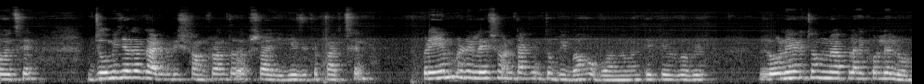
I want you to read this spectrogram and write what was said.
রয়েছে। জমি জায়গা গাড়ি বাড়ি সংক্রান্ত ব্যবসা এগিয়ে যেতে পারছেন। প্রেম রিলেশনটা কিন্তু বিবাহ বন্ধনের থেকে এগোবে লোনের জন্য অ্যাপ্লাই করলে লোন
